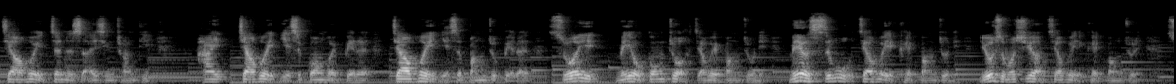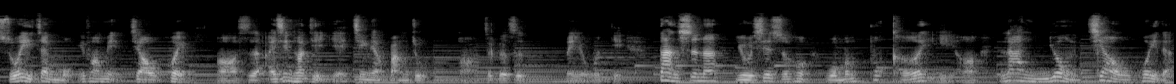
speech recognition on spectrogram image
教会真的是爱心团体。嗨，教会也是关怀别人，教会也是帮助别人，所以没有工作，教会帮助你；没有食物，教会也可以帮助你；有什么需要，教会也可以帮助你。所以在某一方面，教会啊是爱心团体，也尽量帮助啊，这个是没有问题。但是呢，有些时候我们不可以哈滥用教会的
